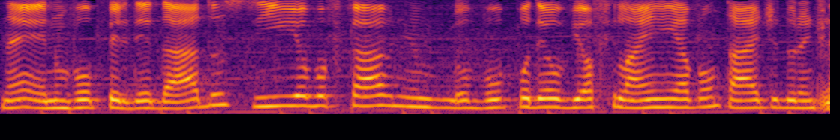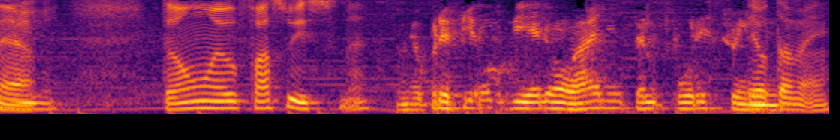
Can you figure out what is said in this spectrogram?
né? Eu não vou perder dados e eu vou ficar, eu vou poder ouvir offline à vontade durante É. o dia. Então eu faço isso, né? Eu prefiro ouvir ele online pelo puro streaming. Eu também.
